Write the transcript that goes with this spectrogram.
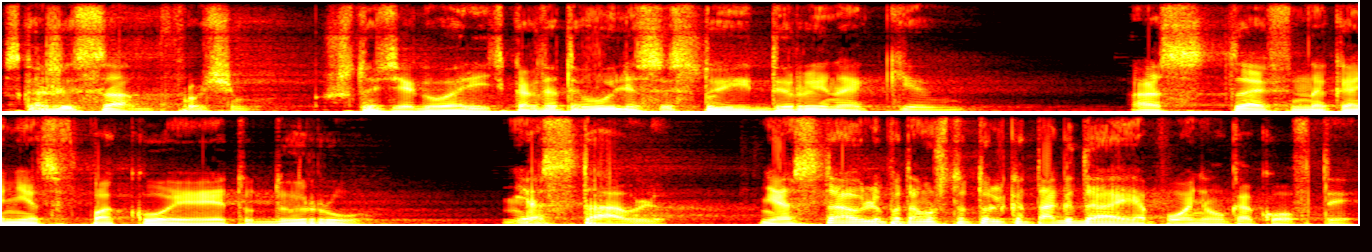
скажи сам, впрочем, что тебе говорить, когда ты вылез из той дыры на... Оставь, наконец, в покое эту дыру. Не оставлю. Не оставлю, потому что только тогда я понял, каков ты.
